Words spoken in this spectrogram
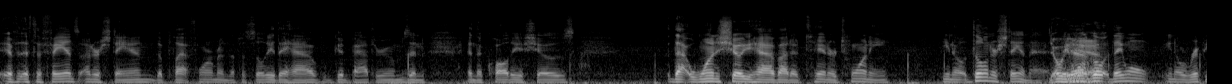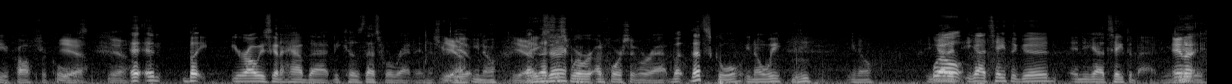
if, if the fans understand the platform and the facility they have, good bathrooms and and the quality of shows, that one show you have out of ten or twenty, you know, they'll understand that. Oh, they yeah. Won't go, they won't, you know, rip you across the coals. Yeah. Yeah. And, and but you're always going to have that because that's where we're at in industry. Yeah. You know, Yeah. That- that's just where we're, unfortunately we're at. But that's cool. You know, we, Mhm. you know, you Well- gotta, you got to take the good and you got to take the bad. You And know, I- there's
